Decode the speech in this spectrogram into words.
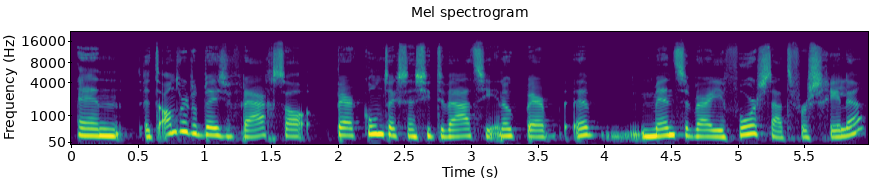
En het antwoord op deze vraag zal per context en situatie en ook per eh, mensen waar je voor staat verschillen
